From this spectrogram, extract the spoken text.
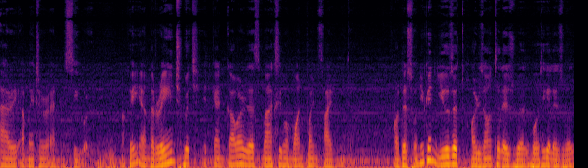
array emitter and receiver. Okay and the range which it can cover is maximum 1.5 meter. For this one you can use it horizontal as well vertical as well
